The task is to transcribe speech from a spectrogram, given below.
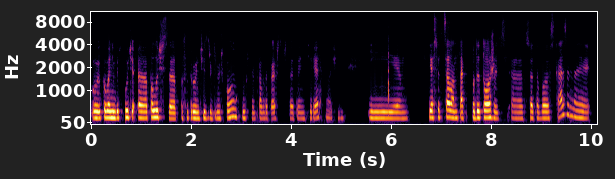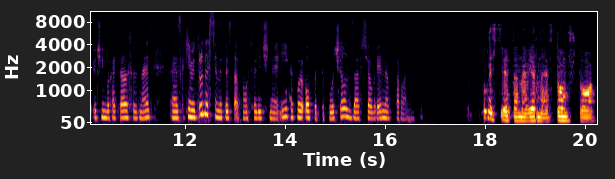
у кого-нибудь э, получится посотрудничать с другими школами, потому что мне правда кажется, что это интересно очень. И если в целом так подытожить э, все тобой сказанное, очень бы хотелось узнать, э, с какими трудностями ты столкнулся лично и какой опыт ты получил за все время в парламенте. Трудности это, наверное, в том, что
